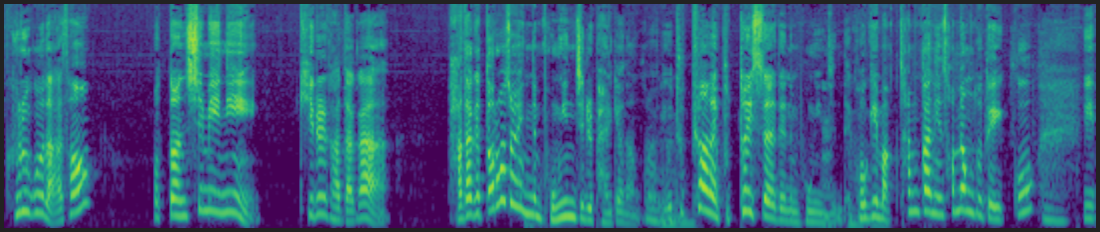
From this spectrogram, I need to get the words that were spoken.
그러고 나서 어떤 시민이 길을 가다가 바닥에 떨어져 있는 봉인지를 발견한 거예요. 이거 투표함에 붙어 있어야 되는 봉인지인데 거기 막 참관인 서명도 돼 있고 이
